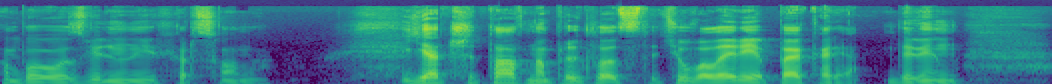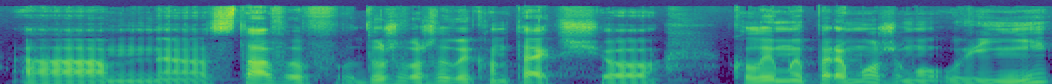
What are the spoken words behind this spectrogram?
Або звільненню Херсона. Я читав, наприклад, статтю Валерія Пекаря, де він а, ставив дуже важливий контекст, що коли ми переможемо у війні,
